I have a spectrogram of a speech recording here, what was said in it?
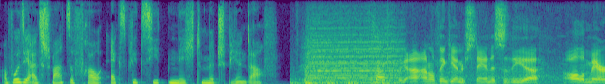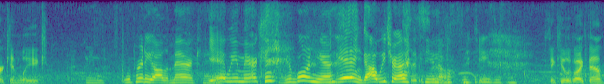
obwohl sie als schwarze Frau explizit nicht mitspielen darf. So, I don't think you understand. This is the uh, All-American League. I mean, we're pretty all American. Yeah, we American. You're born here. Yeah, and God we trust. You know, Jesus. Think you look like them?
